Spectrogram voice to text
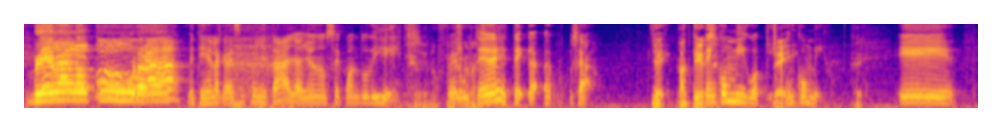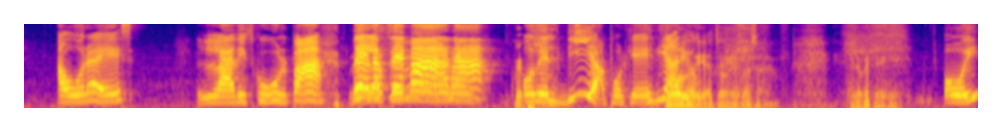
de, la locura. Me tiene la cabeza coñetada, ya yo no sé cuándo dije esto. Pero ustedes, estén, ah, ah, o sea, estén conmigo aquí, estén conmigo. Eh, ahora es la disculpa de, la, semana. O del día, porque es diario. Todos los días, día. Es lo que te dije. Hoy,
